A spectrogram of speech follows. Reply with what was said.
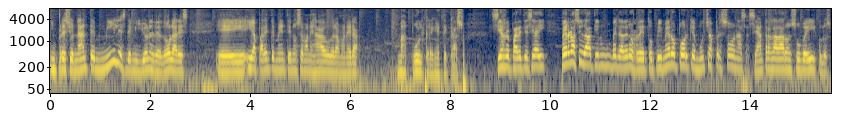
impresionante, miles de millones de dólares eh, y aparentemente no se ha manejado de la manera más pulcra en este caso. Cierro el paréntesis ahí, pero la ciudad tiene un verdadero reto, primero porque muchas personas se han trasladado en sus vehículos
